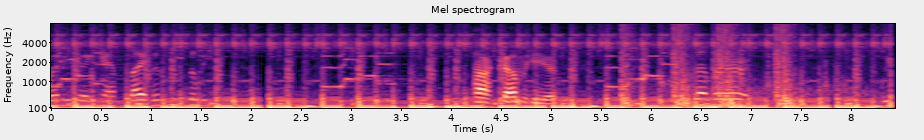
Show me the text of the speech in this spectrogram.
Money I can't buy this easily. Ah, come here. Never. We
